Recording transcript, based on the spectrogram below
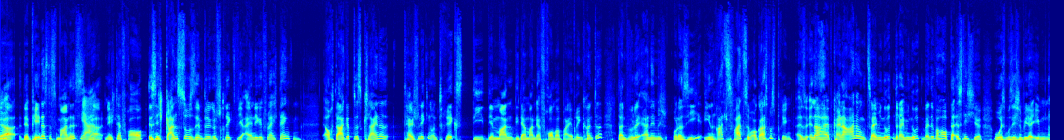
ja, der Penis des Mannes, Mhm. Ja. ja. nicht der Frau, ist nicht ganz so simpel gestrickt, wie einige vielleicht denken. Auch da gibt es kleine Techniken und Tricks, die dem Mann, die der Mann der Frau mal beibringen könnte, dann würde er nämlich oder sie ihn ratzfatz zum Orgasmus bringen. Also innerhalb, keine Ahnung, zwei Minuten, drei Minuten, wenn überhaupt. Da ist nicht hier, oh, jetzt muss ich schon wieder eben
